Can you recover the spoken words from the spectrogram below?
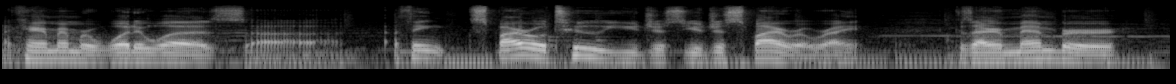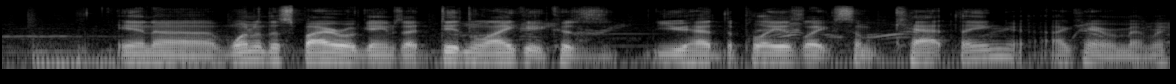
I can't remember what it was. Uh, I think Spyro 2 you just you're just Spyro, right? Cuz I remember in uh, one of the Spyro games, I didn't like it because you had to play as like some cat thing. I can't remember.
